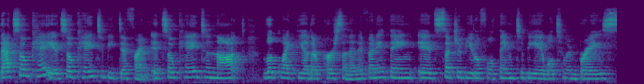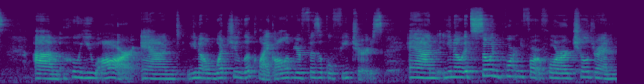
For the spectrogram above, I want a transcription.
that's okay. It's okay to be different. It's okay to not look like the other person. And if anything, it's such a beautiful thing to be able to embrace um, who you are and, you know, what you look like, all of your physical features. And, you know, it's so important for, for our children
